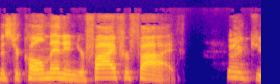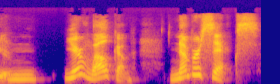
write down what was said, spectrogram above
Mr. Coleman, and you're five for five. Thank you. You're welcome. Number six,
